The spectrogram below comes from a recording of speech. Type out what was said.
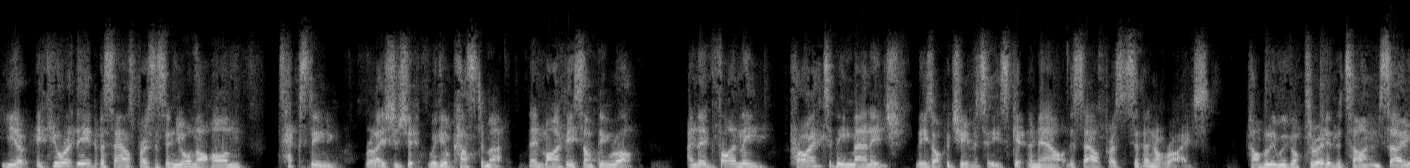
you know, if you're at the end of a sales process and you're not on texting relationship with your customer, there might be something wrong. And then finally, proactively manage these opportunities, get them out of the sales process if they're not right. Can't believe we got through it at the time. So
